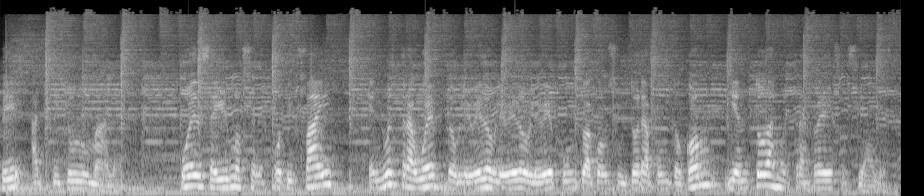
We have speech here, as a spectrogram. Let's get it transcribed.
de Actitud Humana. Pueden seguirnos en Spotify, en nuestra web www.aconsultora.com y en todas nuestras redes sociales.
